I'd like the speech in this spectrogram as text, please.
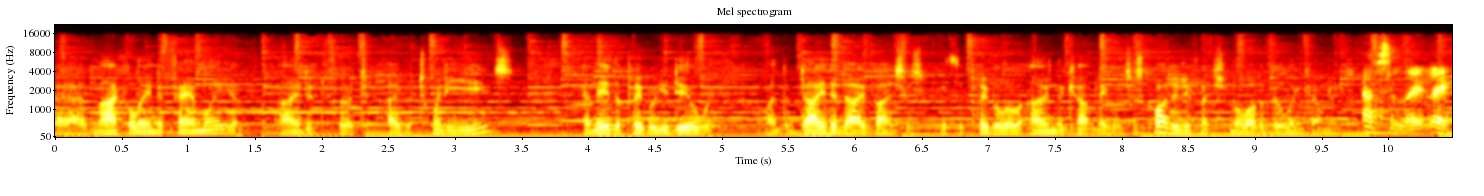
Uh, Marcolina family have owned it for over 20 years and they're the people you deal with on a day-to-day -day basis with the people who own the company, which is quite a difference from a lot of building companies. Absolutely.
